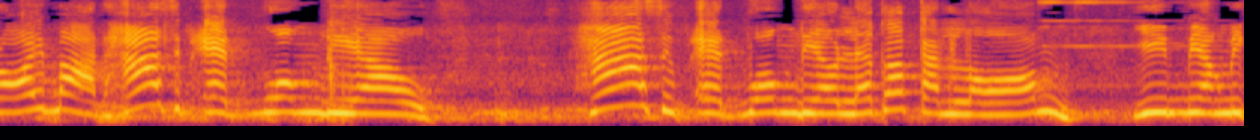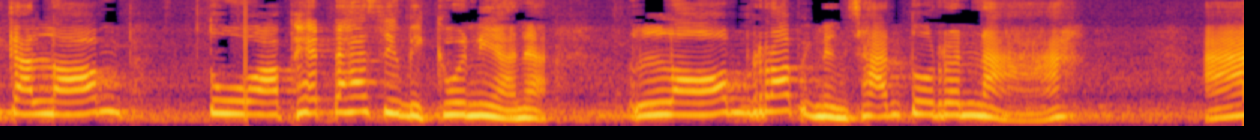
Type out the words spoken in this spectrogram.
ร้อยบาทห้าสิบเอ็ดวงเดียวห้าสิบเอ็ดวงเดียวแล้วก็การล้อม ยิมยังมีการล้อมตัวเพชรนะคะซิบิคูเนียเนี่ยล้อมรอบอีกหนึ่งชั้นตัวเรือนหนาอ่า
